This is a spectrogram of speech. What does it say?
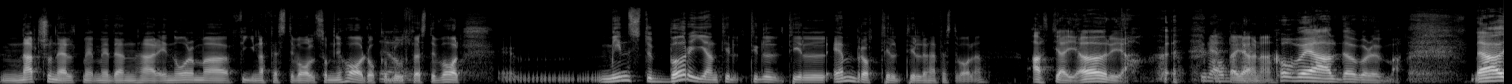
nationellt med, med den här enorma fina festival som ni har, Rock och bluesfestival. Eh, minns du början till, till, till Embrot till, till den här festivalen? Att jag gör, ja. Berätta gärna. kommer jag aldrig att glömma. Ja,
